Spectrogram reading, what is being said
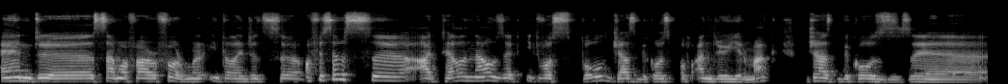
and uh, some of our former intelligence uh, officers uh, are telling now that it was spoiled just because of Andrei Yermak, just because uh,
